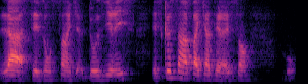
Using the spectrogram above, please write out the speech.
la saison 5 d'Osiris. Est-ce que c'est un pack intéressant? Bon,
